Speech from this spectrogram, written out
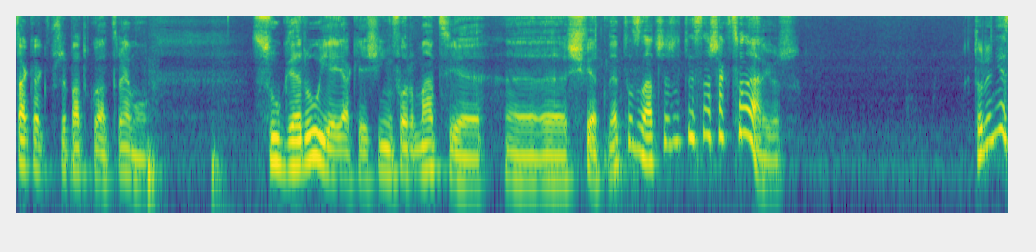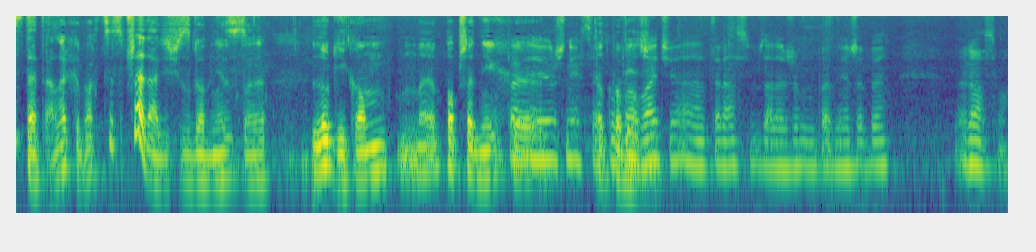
tak jak w przypadku Atremu sugeruje jakieś informacje e, świetne, to znaczy, że to jest nasz akcjonariusz. Który niestety, ale chyba chce sprzedać zgodnie z logiką m, poprzednich Pewnie e, już nie chce odpowiedzi. kupować, a teraz zależy mu pewnie, żeby rosło.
